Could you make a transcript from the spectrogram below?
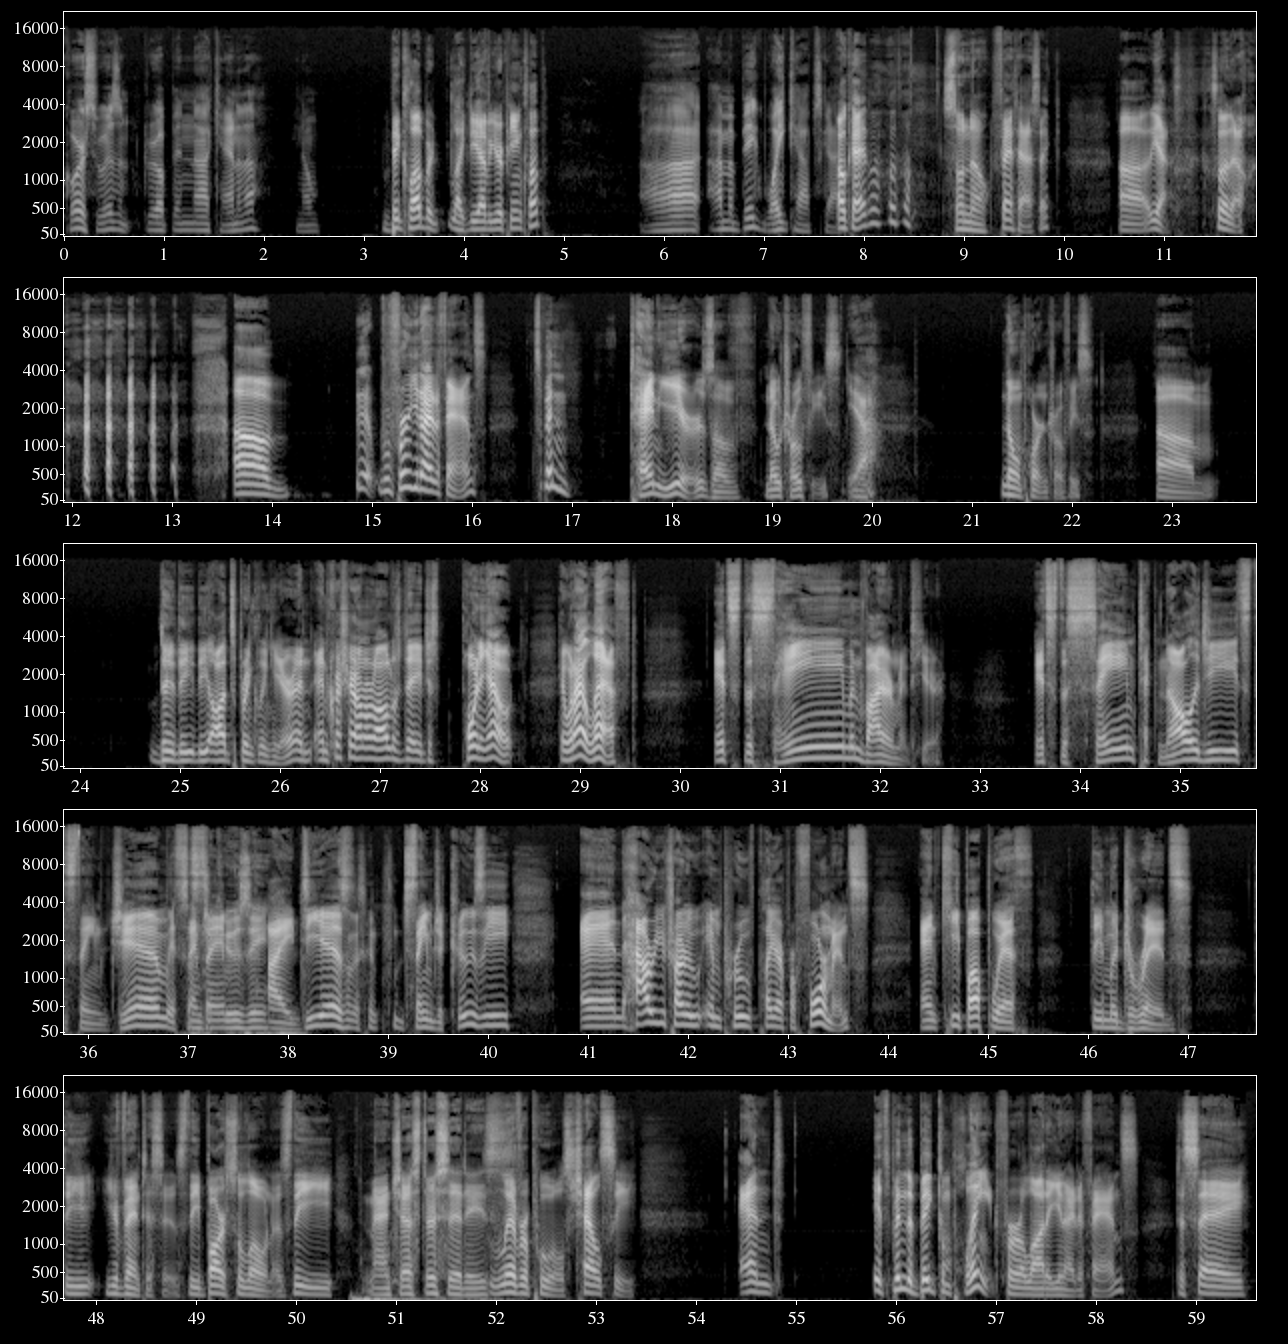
Of course, who isn't? Grew up in uh, Canada. You know, big club or like, do you have a European club? Uh, I'm a big Whitecaps guy. Okay, so no, fantastic. Uh, yeah, so no. um, yeah, for United fans, it's been ten years of no trophies. Yeah, no important trophies. Um, the the the odd sprinkling here, and and Cristiano Ronaldo today just pointing out, hey, when I left, it's the same environment here. It's the same technology. It's the same gym. It's Same the same jacuzzi. ideas, same jacuzzi. And how are you trying to improve player performance and keep up with the Madrids, the Juventuses, the Barcelonas, the Manchester Cities. Liverpool's, Chelsea. And it's been the big complaint for a lot of United fans to say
